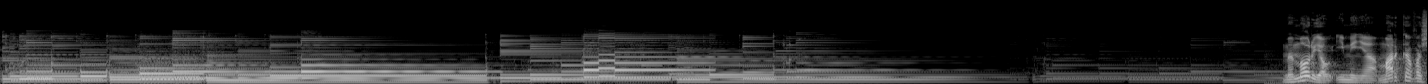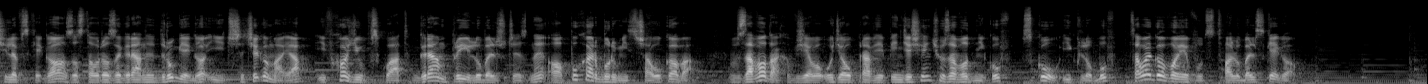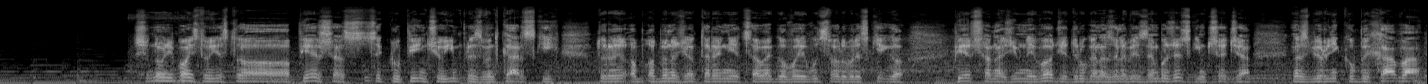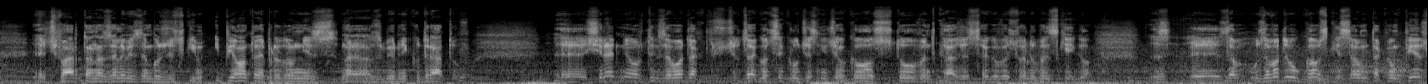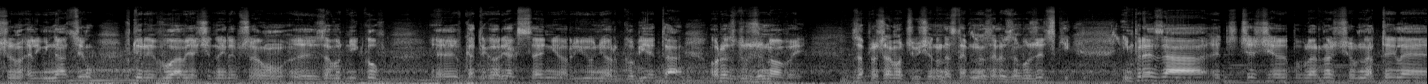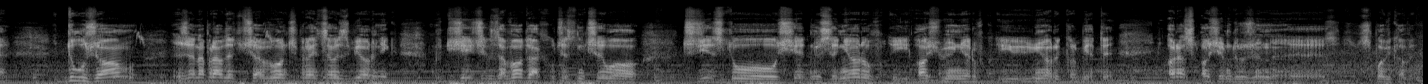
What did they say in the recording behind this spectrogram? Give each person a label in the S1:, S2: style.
S1: Memoriał imienia Marka Wasilewskiego został rozegrany 2 i 3 maja i wchodził w skład Grand Prix Lubelszczyzny o Puchar Burmistrza Łukowa. W zawodach wzięło udział prawie 50 zawodników z kół i klubów całego województwa lubelskiego.
S2: Szanowni Państwo, jest to pierwsza z cyklu pięciu imprez wędkarskich, które odbędą się na terenie całego województwa lubelskiego. Pierwsza na Zimnej Wodzie, druga na Zalewie Zęborzyskim, trzecia na zbiorniku Bychawa, e, czwarta na Zalewie Zęborzyskim i piąta najprawdopodobniej na zbiorniku Dratów. E, Średnio w tych zawodach w całego cyklu uczestniczy około 100 wędkarzy z całego województwa lubelskiego. Z- e, za- Zawody łukowskie są taką pierwszą eliminacją, w której wyławia się najlepszą e, zawodników w kategoriach senior, junior, kobieta oraz drużynowej. Zapraszamy oczywiście na następny na Zalew Zębożycki. Impreza cieszy się popularnością na tyle dużą, że naprawdę trzeba wyłączyć prawie cały zbiornik. W dzisiejszych zawodach uczestniczyło 37 seniorów i 8 juniorów, juniory kobiety oraz 8 drużyn e, spławikowych.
